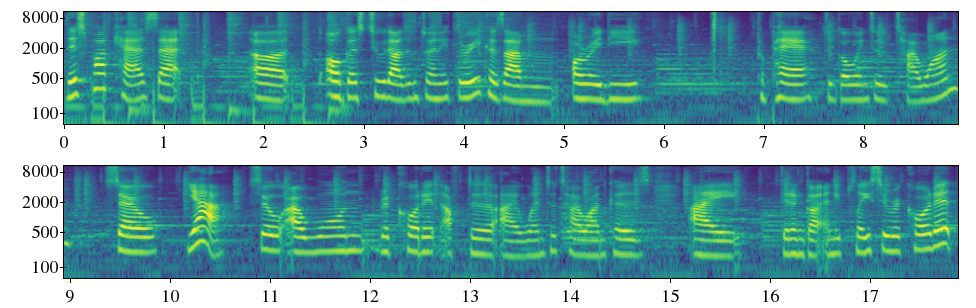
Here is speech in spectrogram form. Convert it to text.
this podcast at uh, August 2023 because I'm already prepared to go into Taiwan. So yeah, so I won't record it after I went to Taiwan because I didn't got any place to record it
